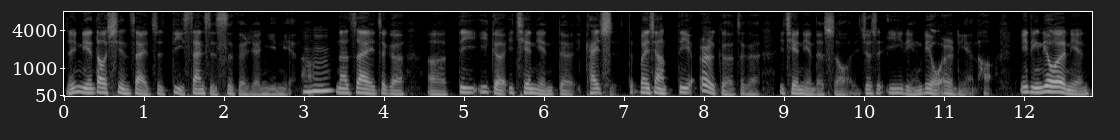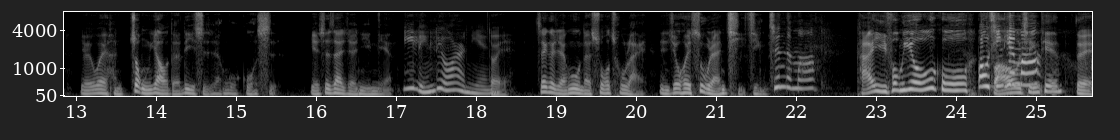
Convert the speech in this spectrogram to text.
壬寅年到现在是第三十四个壬寅年哈、嗯，那在这个呃第一个一千年的开始，奔向第二个这个一千年的时候，也就是一零六二年哈，一零六二年有一位很重要的历史人物过世，也是在壬寅年。一零六二年，对这个人物呢，说出来你就会肃然起敬。真的吗？开封有个包青天吗？包青天，对。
